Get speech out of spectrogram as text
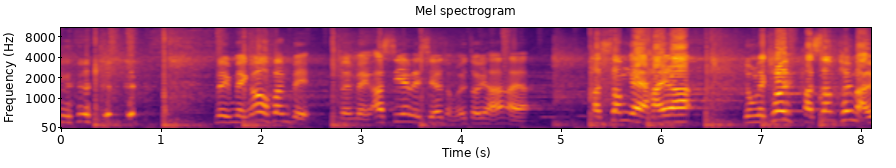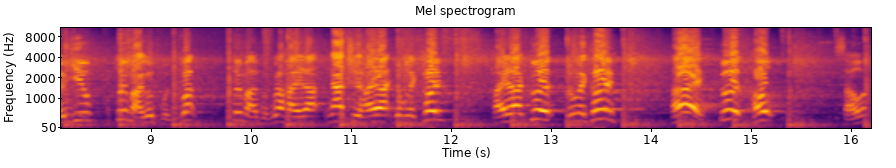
明唔明嗰個分別？明唔明？阿 C M，你試下同佢對下，係啊，核心嘅係啦，用力推核心，推埋佢腰，推埋佢盤骨，推埋盤骨係啦，壓住係啦，用力推係啦，good，用力推係 good，好手啊，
